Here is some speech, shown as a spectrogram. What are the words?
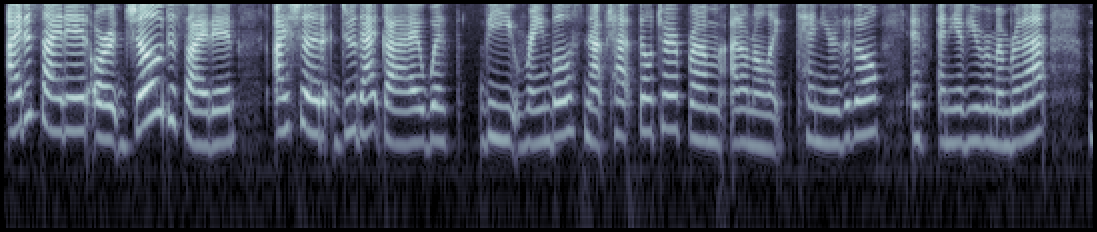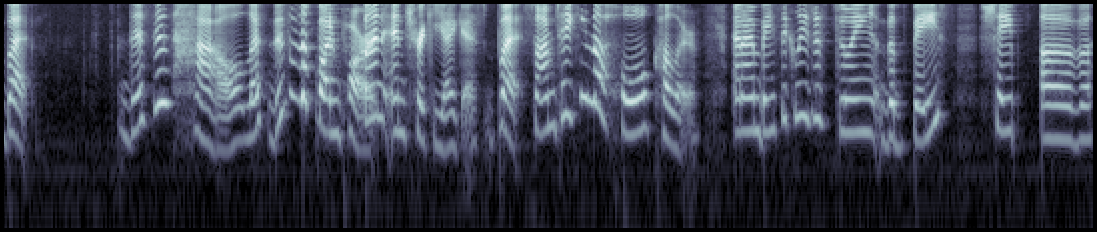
I decided, or Joe decided, I should do that guy with the rainbow Snapchat filter from, I don't know, like 10 years ago, if any of you remember that. But this is how let's this is a fun part. Fun and tricky i guess. But so i'm taking the whole color and i'm basically just doing the base shape of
